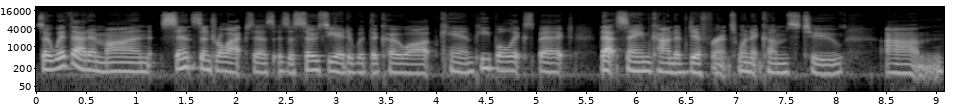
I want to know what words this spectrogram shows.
So, with that in mind, since Central Access is associated with the co op, can people expect that same kind of difference when it comes to um,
